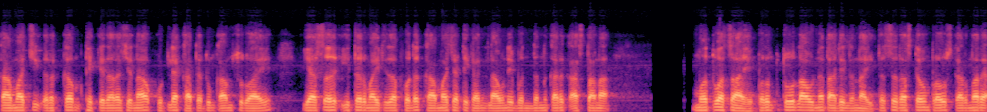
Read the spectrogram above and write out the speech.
कामाची रक्कम ठेकेदाराचे नाव कुठल्या खात्यातून काम सुरू आहे? यासह इतर माहितीचा फलक कामाच्या ठिकाणी लावणे बंधनकारक असताना महत्त्वाचा आहे. परंतु तो लावण्यात आलेला नाही. तसेच रस्त्यावरून प्रवास करणाऱ्या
